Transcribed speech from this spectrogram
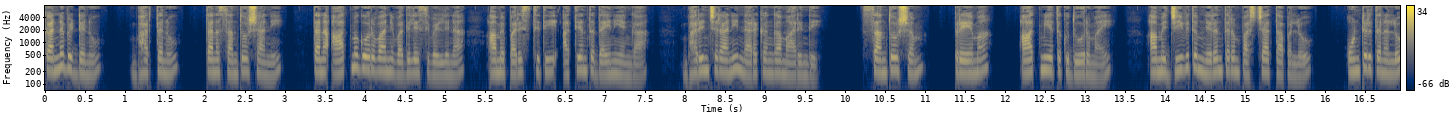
కన్నబిడ్డను భర్తను తన సంతోషాన్ని తన ఆత్మగౌరవాన్ని వదిలేసి వెళ్ళిన ఆమె పరిస్థితి అత్యంత దయనీయంగా భరించరాని నరకంగా మారింది. సంతోషం ప్రేమ ఆత్మీయతకు దూరమై ఆమె జీవితం నిరంతరం పశ్చాత్తాపంలో ఒంటరితనంలో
